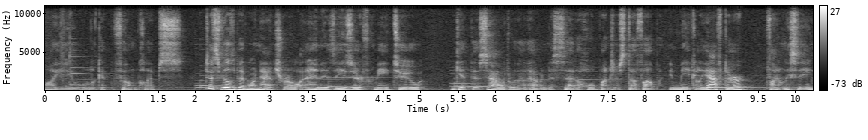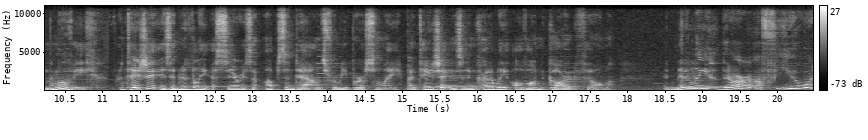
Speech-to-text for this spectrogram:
while you look at the film clips. Just feels a bit more natural and is easier for me to get this out without having to set a whole bunch of stuff up immediately after finally seeing the movie. Fantasia is admittedly a series of ups and downs for me personally. Fantasia is an incredibly avant garde film. Admittedly, there are a few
